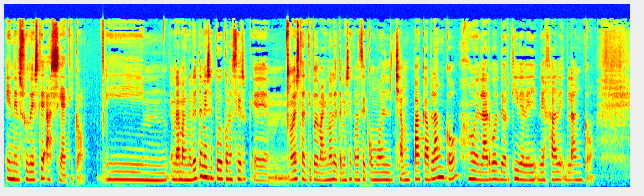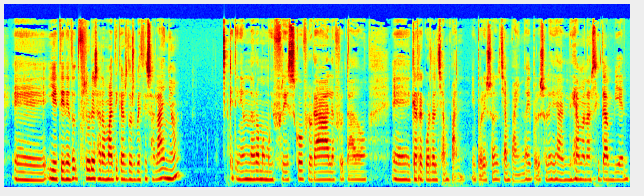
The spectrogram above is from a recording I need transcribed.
en el sudeste asiático. Y mm, la magnolia también se puede conocer, eh, o este tipo de magnolia también se conoce como el champaca blanco o el árbol de orquídea de, jade blanco. Eh, y tiene flores aromáticas dos veces al año, que tienen un aroma muy fresco, floral, afrutado. Eh, que recuerda el champán y por eso el champán, ¿no? Y por eso le, llaman así también.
